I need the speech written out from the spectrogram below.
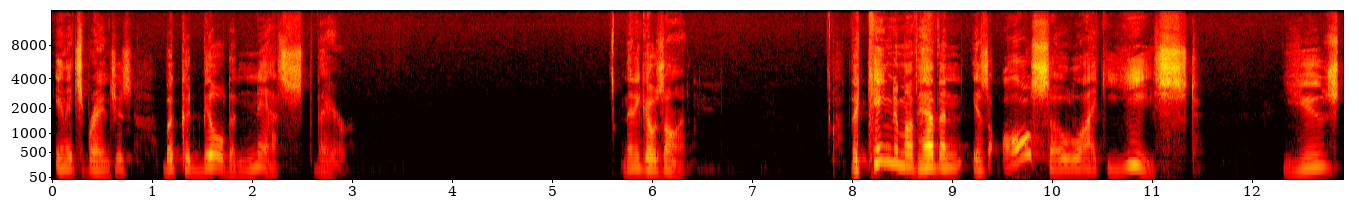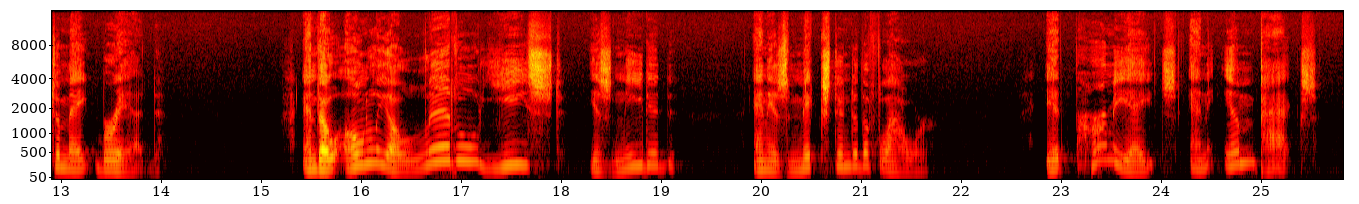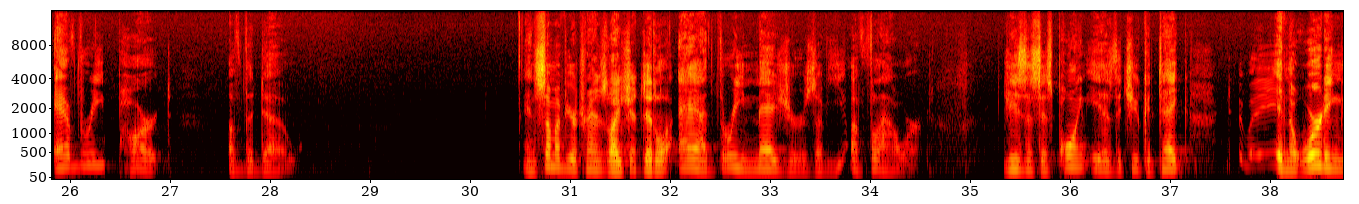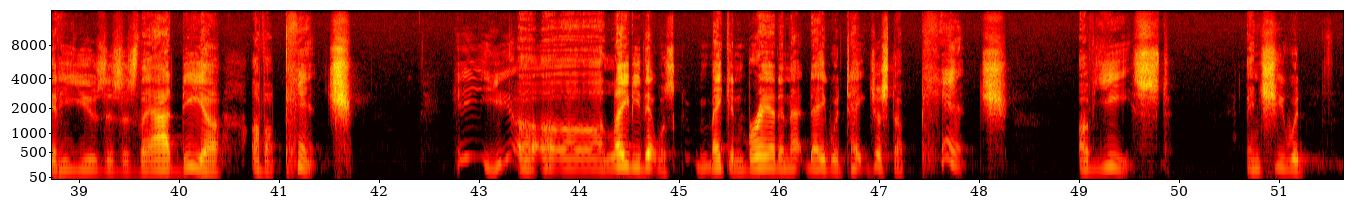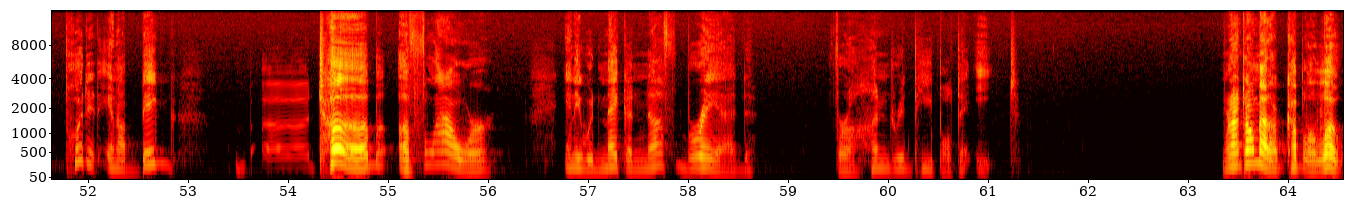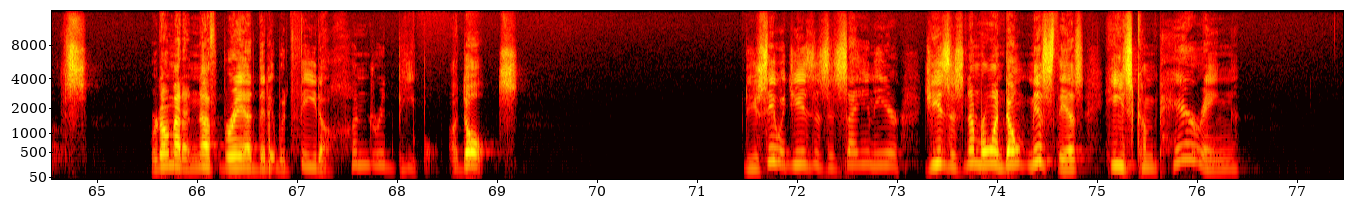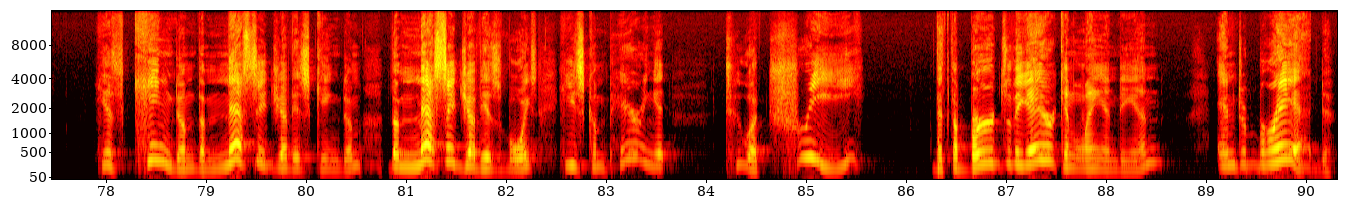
in its branches, but could build a nest there. And then he goes on. The kingdom of heaven is also like yeast used to make bread. And though only a little yeast is needed and is mixed into the flour, it permeates and impacts every part of the dough. In some of your translations, it'll add three measures of, of flour. Jesus' point is that you could take, in the wording that he uses, is the idea of a pinch a lady that was making bread in that day would take just a pinch of yeast and she would put it in a big uh, tub of flour and he would make enough bread for a hundred people to eat. We're not talking about a couple of loaves. We're talking about enough bread that it would feed a hundred people, adults. Do you see what Jesus is saying here? Jesus, number one, don't miss this. He's comparing his kingdom, the message of his kingdom, the message of his voice, he's comparing it to a tree that the birds of the air can land in and to bread,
